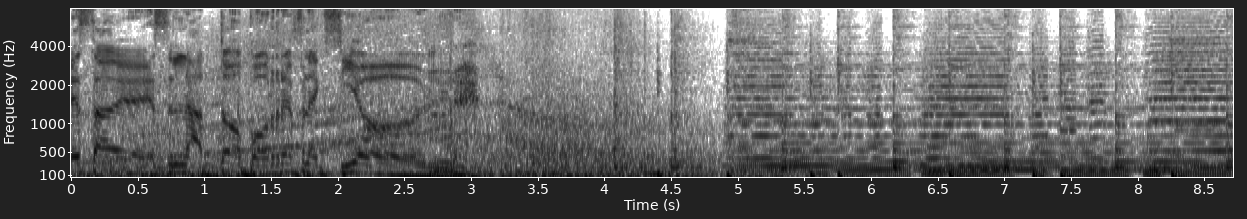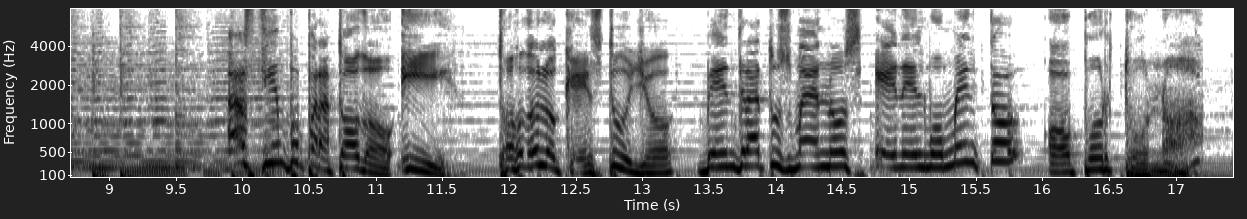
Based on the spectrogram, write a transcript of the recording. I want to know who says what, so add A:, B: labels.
A: Esta es la Topo Reflexión.
B: Haz tiempo para todo y todo lo que es tuyo vendrá a tus manos en el momento oportuno.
